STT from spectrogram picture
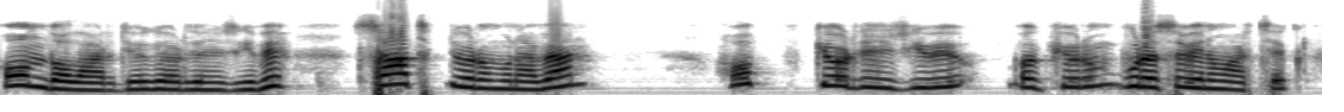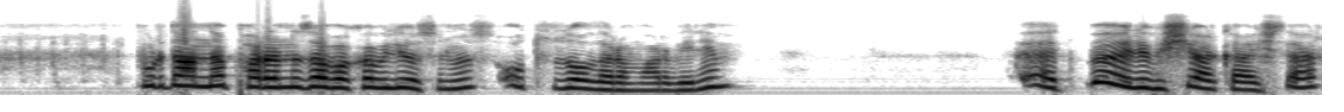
10 dolar diyor gördüğünüz gibi. Sağ tıklıyorum buna ben. Hop gördüğünüz gibi bakıyorum. Burası benim artık. Buradan da paranıza bakabiliyorsunuz. 30 dolarım var benim. Evet böyle bir şey arkadaşlar.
